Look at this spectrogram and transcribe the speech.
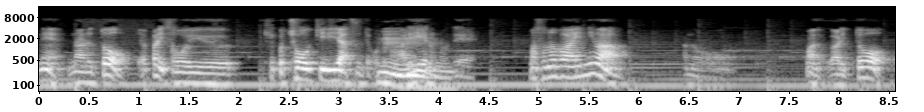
ね、なると、やっぱりそういう結構長期離脱ってことがあり得るので、まあその場合には、あの、まあ割と、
